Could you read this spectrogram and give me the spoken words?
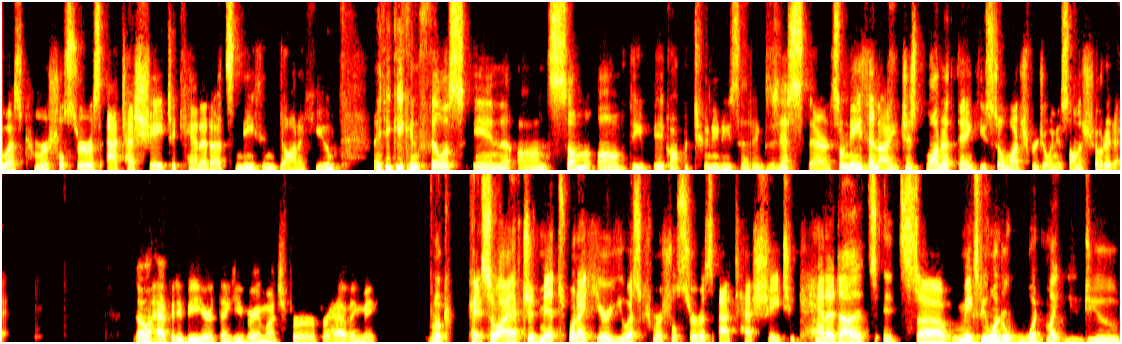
U.S. Commercial Service Attache to Canada. It's Nathan Donahue. And I think he can fill us in on some of the big opportunities that exist there. And so, Nathan, I just want to thank you so much for joining us on the show today. No, happy to be here. Thank you very much for for having me. Okay, so I have to admit, when I hear U.S. commercial service attaché to Canada, it's, it's uh, makes me wonder what might you do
